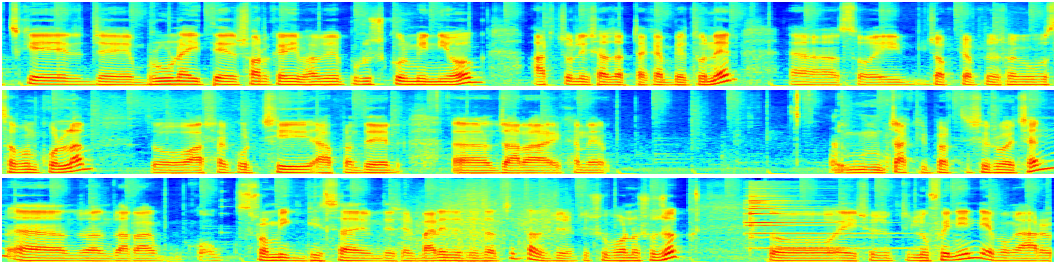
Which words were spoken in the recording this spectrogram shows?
আজকের যে ব্রুনাইতে সরকারিভাবে পুরুষকর্মী নিয়োগ, আটচল্লিশ হাজার টাকা বেতনের সো এই জবটা আপনার সঙ্গে উপস্থাপন করলাম। তো আশা করছি আপনাদের যারা এখানে চাকরি প্রার্থী রয়েছেন যারা শ্রমিক ভিসায় দেশের বাইরে যেতে যাচ্ছে, তাদের জন্য একটি সুবর্ণ সুযোগ। তো এই সুযোগটি লুফে নিন এবং আরও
